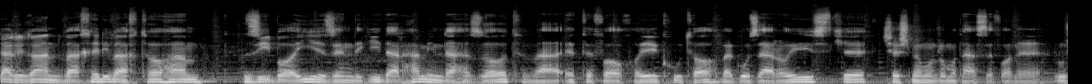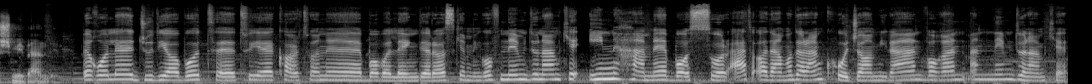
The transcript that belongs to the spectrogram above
دقیقا و خیلی وقتها هم زیبایی زندگی در همین لحظات و اتفاقهای کوتاه و گذرایی است که چشممون رو متاسفانه روش میبندیم. به قول جودی آبوت توی کارتون بابا لنگ دراز که می‌گفت نمی‌دونم که این همه با سرعت آدما دارن کجا میرن. واقعا من نمی‌دونم که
